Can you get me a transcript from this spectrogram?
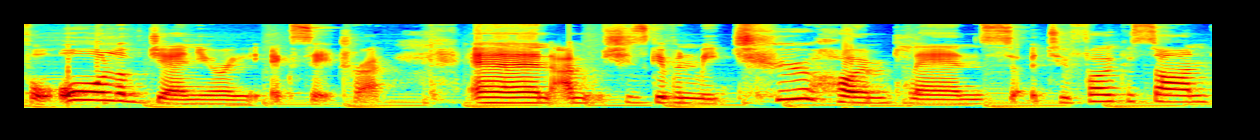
for all of January, etc. And she's given me two home plans to focus on.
